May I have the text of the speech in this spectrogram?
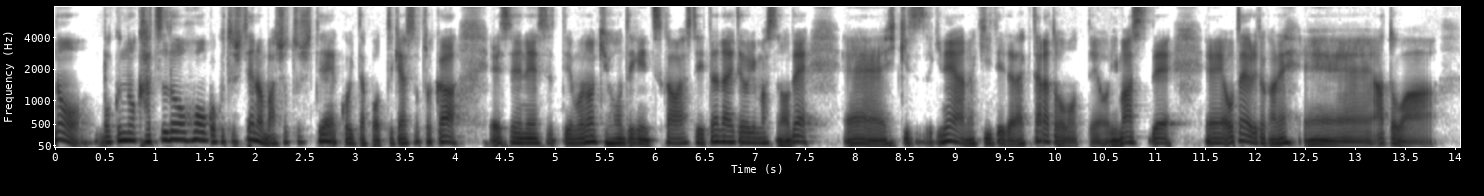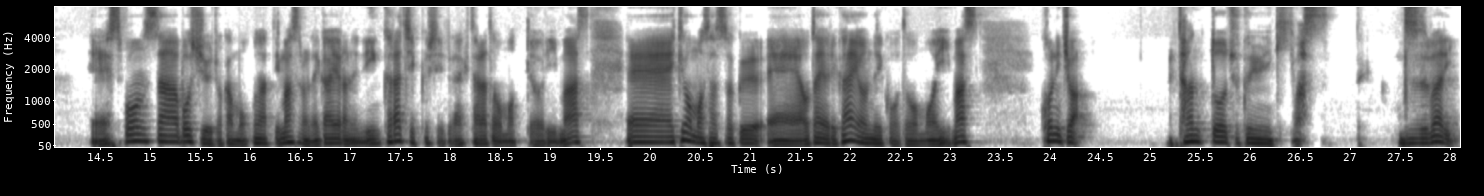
の、僕の活動報告としての場所として、こういったポッドキャストとか、SNS っていうものを基本的に使わせていただいておりますので、えー引き続きね、あの、聞いていただけたらと思っております。で、えーお便りとかね、えーあとは、えスポンサー募集とかも行っていますので、概要欄のリンクからチェックしていただけたらと思っております。え今日も早速、えお便りから読んでいこうと思います。こんにちは。担当直入に聞きます。ズバリ、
